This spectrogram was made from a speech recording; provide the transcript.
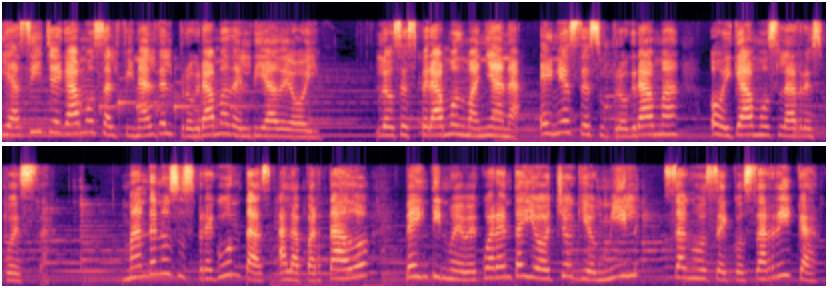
Y así llegamos al final del programa del día de hoy. Los esperamos mañana en este su programa Oigamos la Respuesta. Mándenos sus preguntas al apartado 2948-1000 San José, Costa Rica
